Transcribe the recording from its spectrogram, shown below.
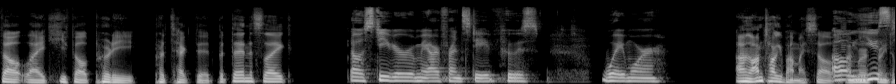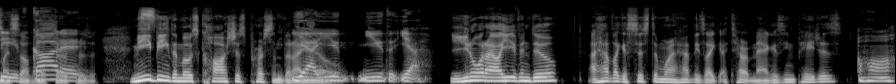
felt like he felt pretty protected. But then it's like, Oh, Steve, your roommate, our friend Steve, who's way more. I'm, I'm talking about myself. Oh, I'm you, referring to Steve. myself in the Got third it. person. Me being the most cautious person that yeah, I know. Yeah, you, you, the, yeah. You know what I even do? I have like a system where I have these like I tear up magazine pages. Uh huh.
